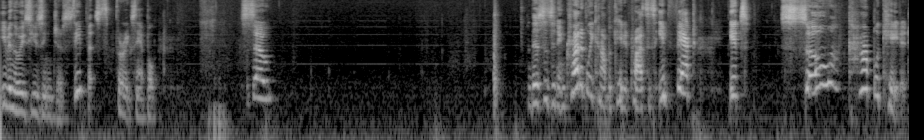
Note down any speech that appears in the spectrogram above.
even though he's using Josephus, for example. So, this is an incredibly complicated process. In fact, it's so complicated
